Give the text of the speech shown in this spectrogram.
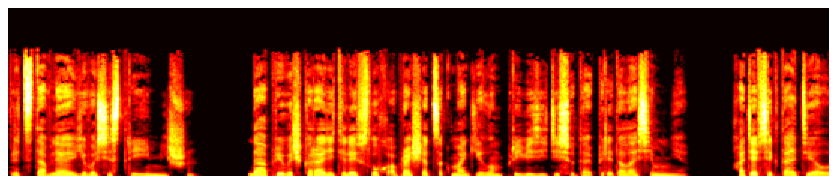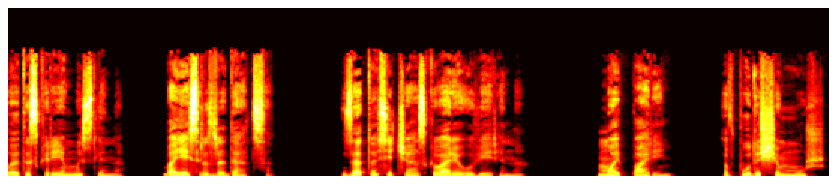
Представляю его сестре и Мише. Да, привычка родителей вслух обращаться к могилам «привезите сюда» передалась и мне. Хотя всегда делала это скорее мысленно, боясь разрыдаться. Зато сейчас говорю уверенно. Мой парень. В будущем муж.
